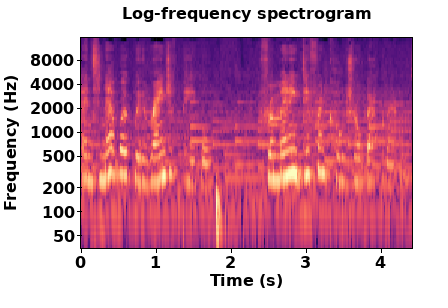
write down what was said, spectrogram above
and to network with a range of people from many different cultural backgrounds.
